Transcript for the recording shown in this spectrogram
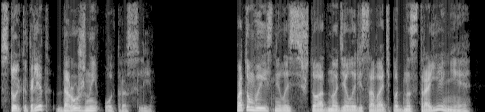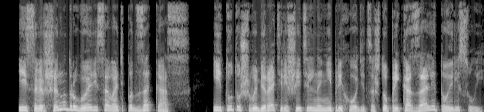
«Столько-то лет дорожной отрасли». Потом выяснилось, что одно дело рисовать под настроение, и совершенно другое рисовать под заказ. И тут уж выбирать решительно не приходится, что приказали, то и рисуй.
